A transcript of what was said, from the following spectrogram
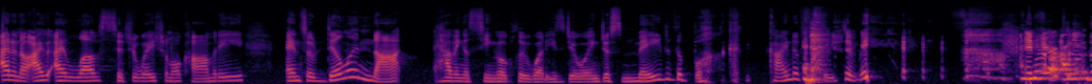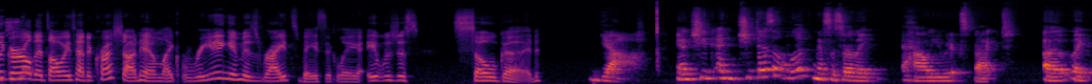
I don't know. I I love situational comedy, and so Dylan not having a single clue what he's doing just made the book kind of funny to me. And here comes the girl that's always had a crush on him, like reading him his rights. Basically, it was just so good. Yeah, and she and she doesn't look necessarily how you would expect, uh, like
